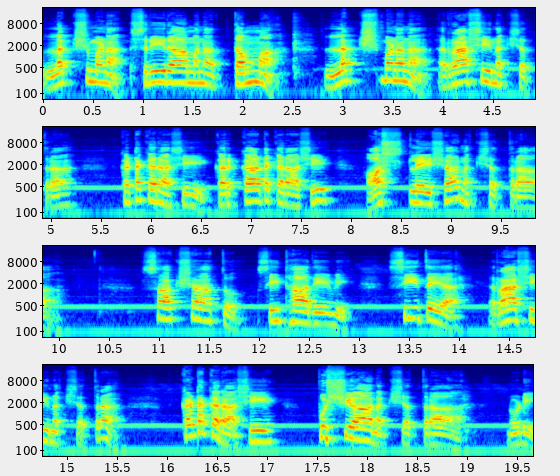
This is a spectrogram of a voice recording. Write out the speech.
ಲಕ್ಷ್ಮಣ, ಶ್ರೀರಾಮನ ತಮ್ಮ, ಲಕ್ಷ್ಮಣನ ರಾಶಿ ನಕ್ಷತ್ರ ಕಟಕ ರಾಶಿ ಕರ್ಕಾಟಕ ರಾಶಿ ಆಶ್ಲೇಷ ನಕ್ಷತ್ರ. ಸಾಕ್ಷಾತ್ ಸೀತಾದೇವಿ, ಸೀತೆಯ ರಾಶಿ ನಕ್ಷತ್ರ ಕಟಕ ರಾಶಿ ಪುಷ್ಯ ನಕ್ಷತ್ರ. ನೋಡಿ,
